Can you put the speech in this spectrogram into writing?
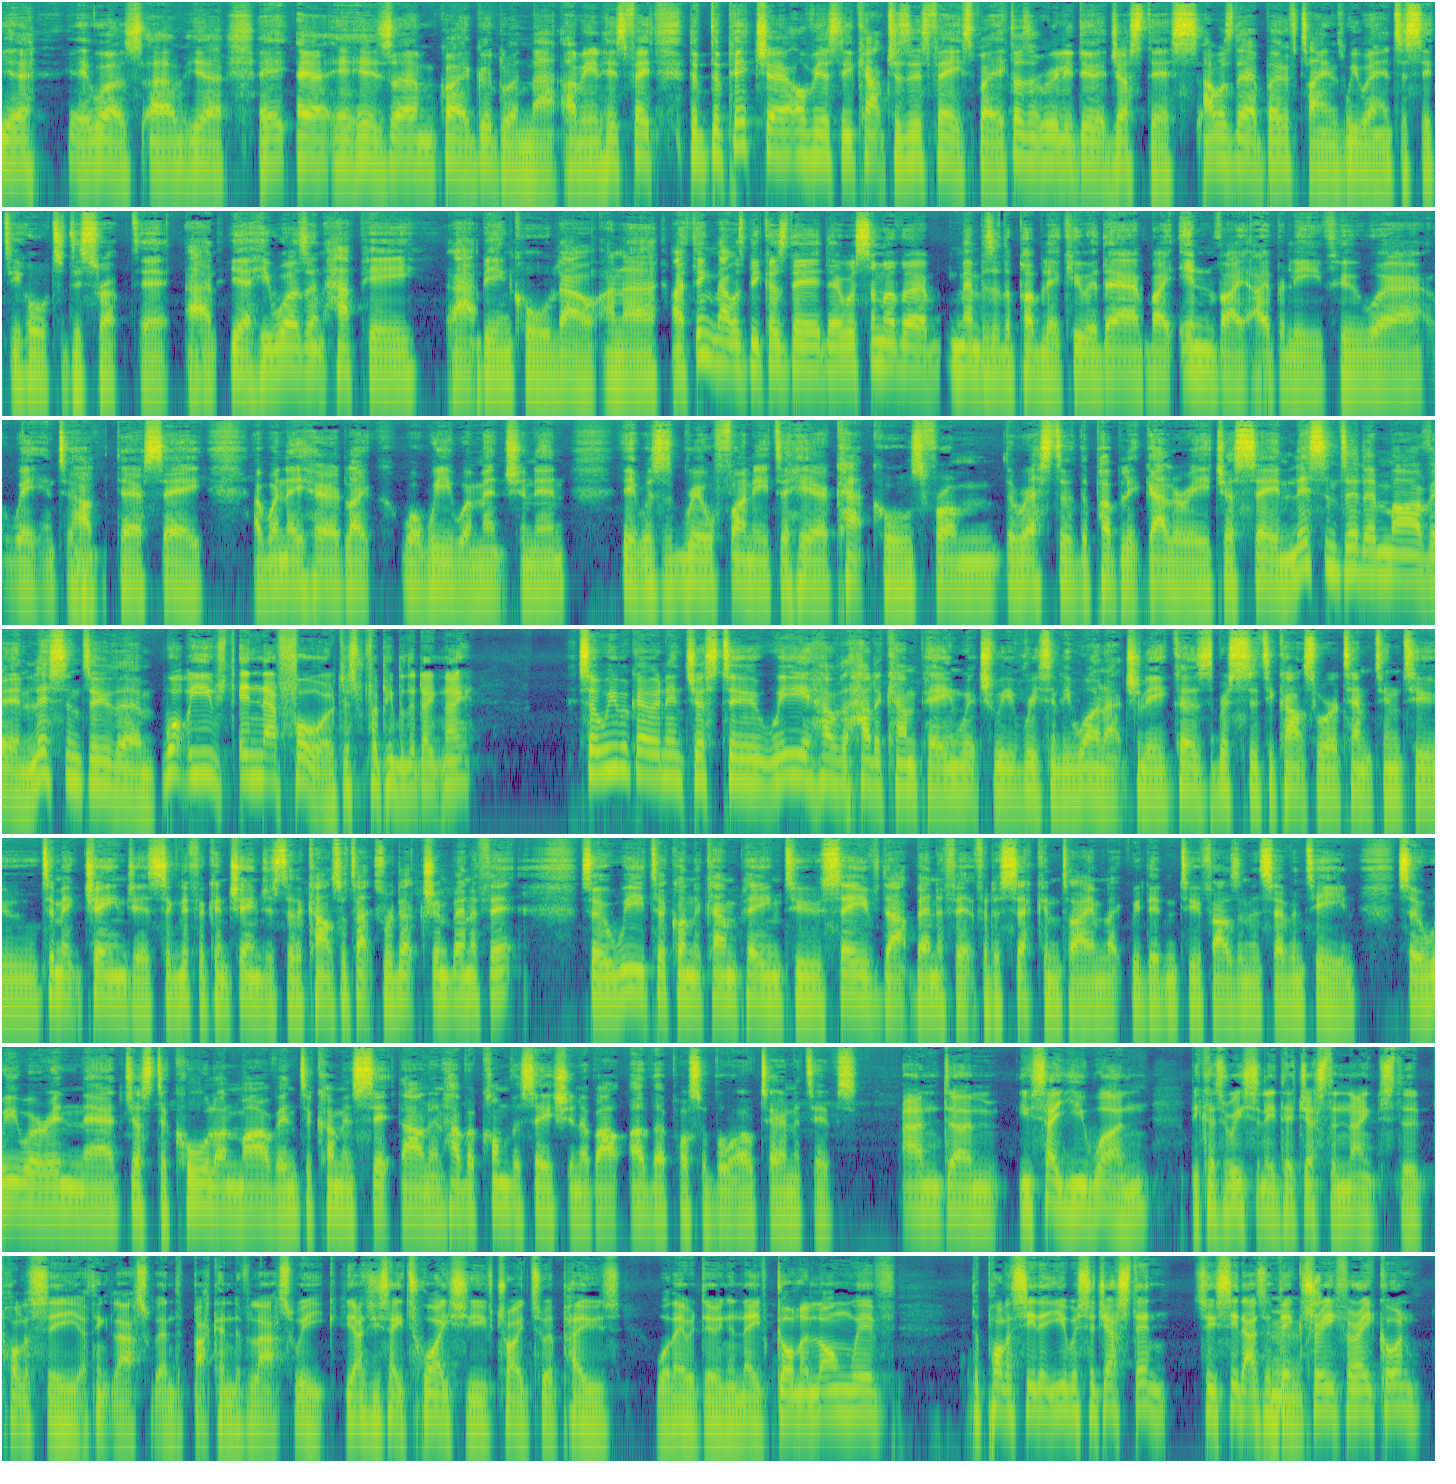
Yeah, it was. Um, yeah, it, uh, it is um, quite a good one. That I mean, his face. The the picture obviously captures his face, but it doesn't really do it justice. I was there both times. We went into City Hall to disrupt it, and yeah, he wasn't happy at being called out. And uh, I think that was because there, there were some other members of the public who were there by invite, I believe, who were waiting to have their say. And when they heard like what we were mentioning, it was real funny to hear catcalls from the rest of the public gallery just saying, listen to them, Marvin, listen to them. What were you in there for, just for people that don't know? So we were going in just to, we have had a campaign which we recently won actually because Bristol City Council were attempting to, to make changes, significant changes to the council tax reduction benefit. So we took on the campaign to save that benefit for the second time, like we did in 2017. So we were in there just to call on Marvin to come and sit down and have a conversation about other possible alternatives. And um, you say you won because recently they've just announced the policy, I think last and the back end of last week. As you say, twice you've tried to oppose what they were doing and they've gone along with the policy that you were suggesting. So you see that as a mm. victory for Acorn?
